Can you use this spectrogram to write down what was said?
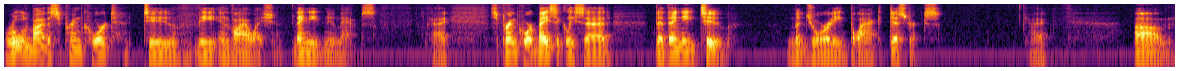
ruled by the Supreme Court to be in violation. They need new maps. Okay. Supreme Court basically said that they need two majority black districts. Okay. Um,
